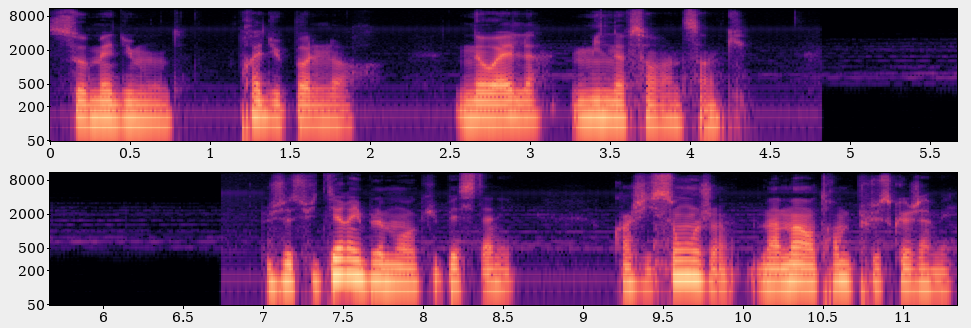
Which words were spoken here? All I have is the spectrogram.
sommet du monde, près du pôle Nord. Noël 1925. Je suis terriblement occupé cette année. Quand j'y songe, ma main en tremble plus que jamais.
